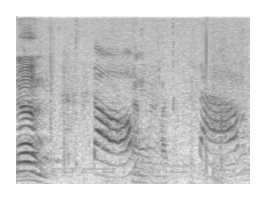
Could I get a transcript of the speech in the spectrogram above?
หนึ่งอันเก้าสิ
